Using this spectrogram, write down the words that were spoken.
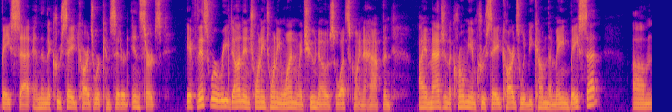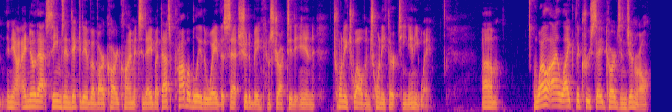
base set, and then the Crusade cards were considered inserts. If this were redone in 2021, which who knows what's going to happen, I imagine the Chromium Crusade cards would become the main base set. Um, and yeah, I know that seems indicative of our card climate today, but that's probably the way the set should have been constructed in 2012 and 2013 anyway. Um, while I like the Crusade cards in general,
